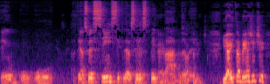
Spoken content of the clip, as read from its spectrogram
tem o, o, o tem a sua essência que deve ser respeitada. É, exatamente. Né? E aí também a gente, Depois...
